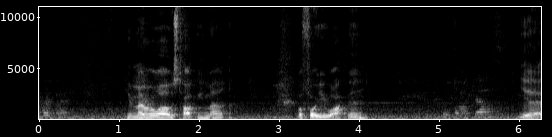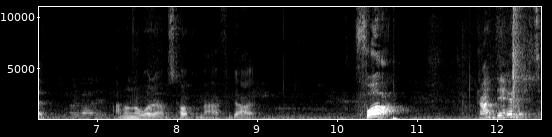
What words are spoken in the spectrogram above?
Alright, bye. Do you remember what I was talking about before you walked in? The podcast? Yeah. What about it? I don't know what I was talking about. I forgot. Fuck! God damn it.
